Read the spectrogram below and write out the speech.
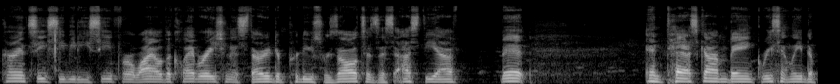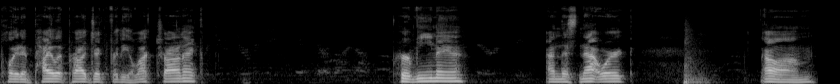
currency CBDC for a while. The collaboration has started to produce results as this SDF Bitt and Tascom Bank recently deployed a pilot project for the electronic Hryvnia on this network. Um,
